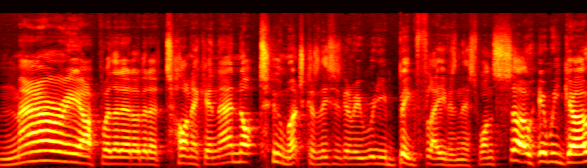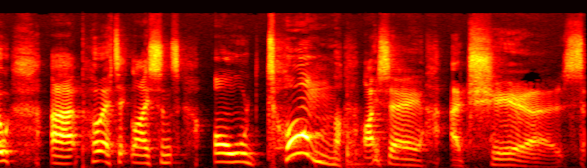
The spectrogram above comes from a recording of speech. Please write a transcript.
marry up with a little bit of tonic in there, not too much because this is going to be really big flavours in this one. So, here we go. Uh, poetic license, Old Tom. I say, a cheers.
